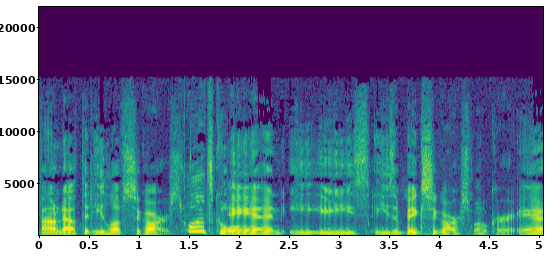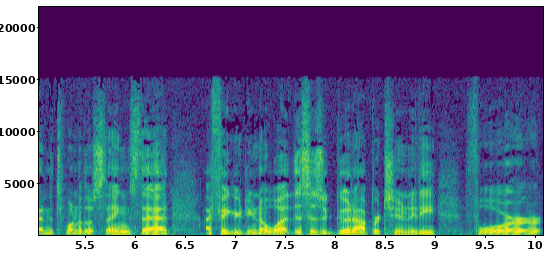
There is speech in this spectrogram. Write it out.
found out that he loves cigars. Oh, that's cool. And he, he's he's a big cigar smoker, and it's one of those things that I figured, you know what, this is a good opportunity for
